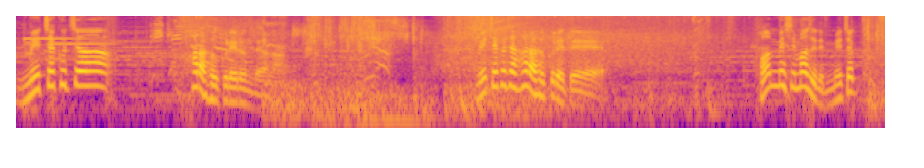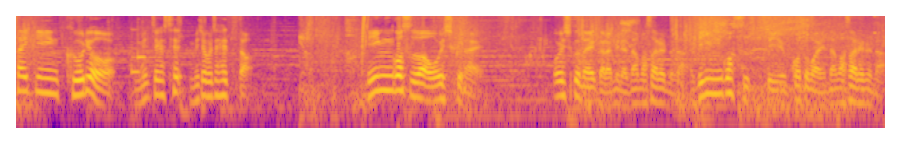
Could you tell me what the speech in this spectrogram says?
めちゃくちゃ腹膨れるんだよな。めちゃくちゃ腹膨れて晩飯マジでめちゃ最近食う量めちゃくちゃめちゃくちゃ減った。リンゴ酢は美味しくない。美味しくないからみんな騙されるな。リンゴ酢っていう言葉に騙されるな。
